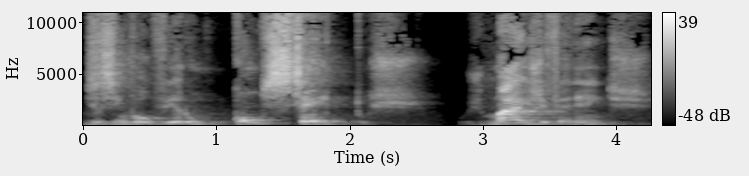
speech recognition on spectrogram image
desenvolveram conceitos, os mais diferentes,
